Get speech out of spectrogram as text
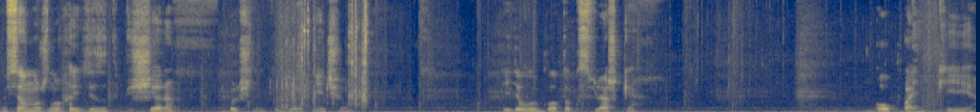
Ну все, нужно уходить из этой пещеры. Больше тут делать нечего. Я делаю глоток с фляжки. Опаньки.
